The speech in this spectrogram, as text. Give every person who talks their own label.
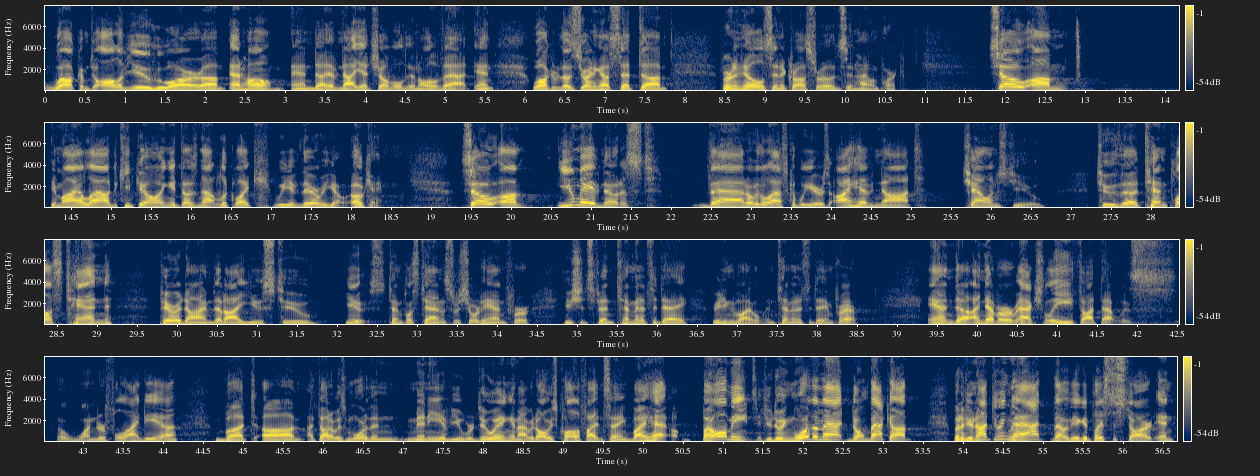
Speaker 1: welcome to all of you who are um, at home and uh, have not yet shoveled and all of that. And welcome to those joining us at um, Vernon Hills and at Crossroads in Highland Park. So, um, am I allowed to keep going? It does not look like we have. There we go. Okay. So, um, you may have noticed that over the last couple years, I have not challenged you to the 10 plus 10 paradigm that I used to use. 10 plus 10 was sort of shorthand for you should spend 10 minutes a day reading the Bible and 10 minutes a day in prayer. And uh, I never actually thought that was a wonderful idea, but uh, I thought it was more than many of you were doing. And I would always qualify it in saying, by, he- by all means, if you're doing more than that, don't back up. But if you're not doing that, that would be a good place to start. And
